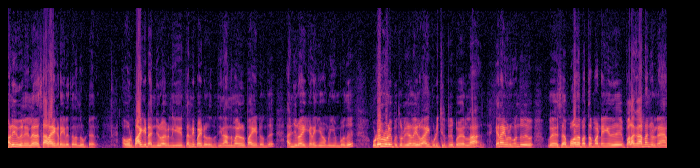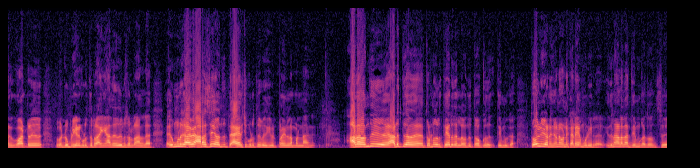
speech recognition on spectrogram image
மலிவு விலையில் சாராய கடைகளை திறந்து விட்டார். ஒரு பாக்கெட் அஞ்சு ரூபாய் இன்றைக்கி தண்ணி பாக்கெட் வருது பார்த்தீங்கன்னா அந்த மாதிரி ஒரு பாக்கெட் வந்து அஞ்சு ரூபாய்க்கு கிடைக்கும் அப்படிங்கும்போது உடல் உழைப்பு தொழிலாளிகள் வாங்கி குடிச்சிட்டு போயிடலாம். ஏன்னா இவனுக்கு வந்து ச- போதை பத்த மாட்டேங்குது. பல காரணம் சொல்கிறேன் எனக்கு குவாட்ரு டூப்ளிகேட் கொடுத்துட்றாங்க அது இதுன்னு சொல்கிறான்ல உங்களுக்காகவே அரசே வந்து தயாரித்து கொடுத்து வி- விற்பனைலாம் பண்ணாங்க. அதை வந்து அடுத்த தொண்ணூறு தேர்தலில் வந்து தோக்குது திமுக. தோல்வி அடைஞ்சோன்னே ஒன்று கடைய முடிகிறார் இதனால தான் திமுக தோத்துச்சு.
